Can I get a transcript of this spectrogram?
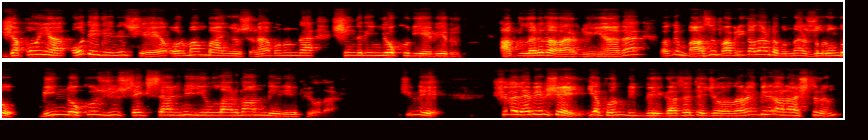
Japonya o dediğiniz şeye, orman banyosuna, bunun da Shinrin Yoku diye bir adları da var dünyada. Bakın bazı fabrikalarda bunlar zorunlu. 1980'li yıllardan beri yapıyorlar. Şimdi şöyle bir şey yapın, bir, bir gazeteci olarak bir araştırın.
